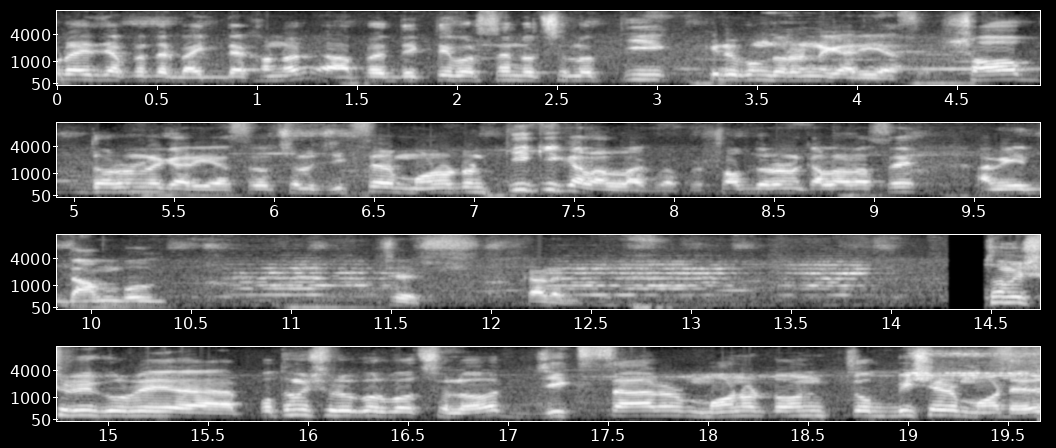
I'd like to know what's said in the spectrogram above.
প্রাইসে আপনাদের বাইক দেখানোর। আপনারা দেখতে পাচ্ছেন হচ্ছিল কি, কীরকম ধরনের গাড়ি আছে। সব ধরনের গাড়ি আছে। হচ্ছিল জিক্সের মনোটন কি কি কালার লাগবে? আপনার সব ধরনের কালার আছে। আমি দাম বল শেষ, কারেন্ট। প্রথমে শুরু করবে প্রথমে শুরু করব হচ্ছিল জিক্সার মনোটন চব্বিশের মডেল।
